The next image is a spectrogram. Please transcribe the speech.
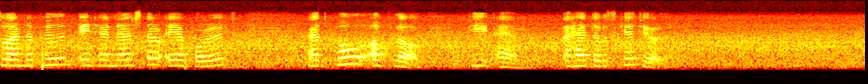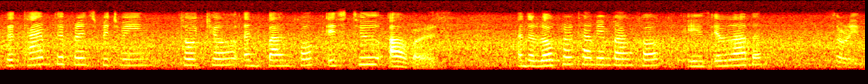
Suvarnabhumi International Airport at 4 o'clock p.m. ahead of schedule. The time difference between Tokyo and Bangkok is 2 hours, and the local time in Bangkok is 11, sorry,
